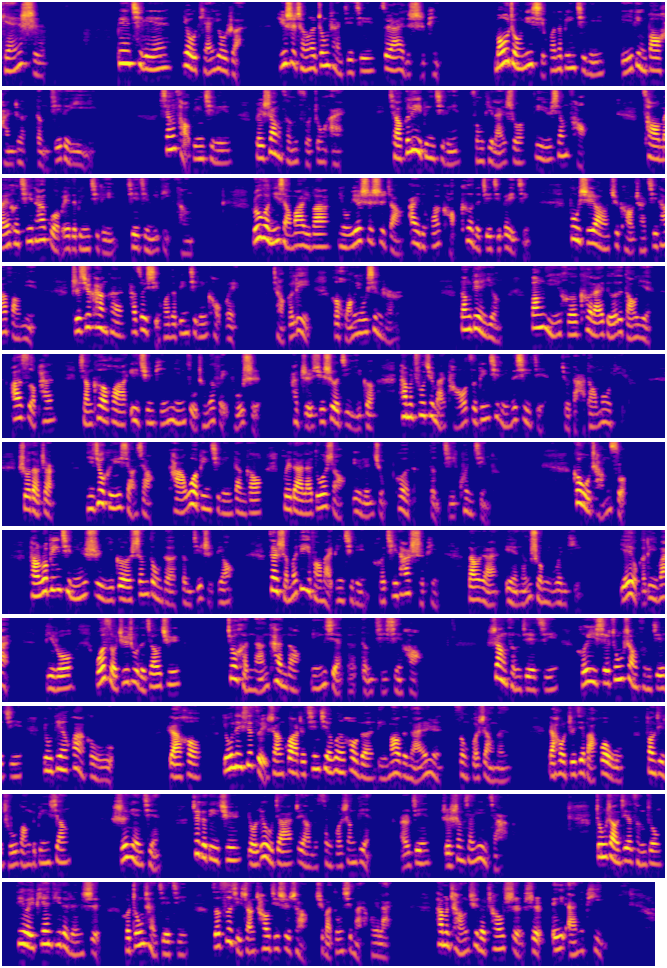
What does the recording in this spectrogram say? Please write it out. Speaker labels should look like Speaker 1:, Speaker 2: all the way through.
Speaker 1: 甜食，冰淇淋又甜又软，于是成了中产阶级最爱的食品。某种你喜欢的冰淇淋一定包含着等级的意义。香草冰淇淋被上层所钟爱，巧克力冰淇淋总体来说低于香草，草莓和其他果味的冰淇淋接近于底层。如果你想挖一挖纽约市市长爱德华考克的阶级背景，不需要去考察其他方面，只需看看他最喜欢的冰淇淋口味——巧克力和黄油杏仁儿。当电影《邦尼和克莱德》的导演阿瑟潘想刻画一群平民组成的匪徒时，他只需设计一个他们出去买桃子冰淇淋的细节，就达到目的了。说到这儿，你就可以想象卡沃冰淇淋蛋糕会带来多少令人窘迫的等级困境了。购物场所，倘若冰淇淋是一个生动的等级指标，在什么地方买冰淇淋和其他食品，当然也能说明问题。也有个例外，比如我所居住的郊区，就很难看到明显的等级信号。上层阶级和一些中上层阶级用电话购物，然后由那些嘴上挂着亲切问候的礼貌的男人送货上门。然后直接把货物放进厨房的冰箱。十年前，这个地区有六家这样的送货商店，而今只剩下一家了。中上阶层中地位偏低的人士和中产阶级则自己上超级市场去把东西买回来。他们常去的超市是 A N P，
